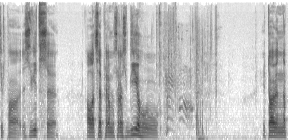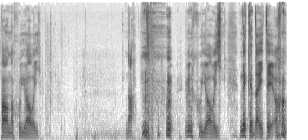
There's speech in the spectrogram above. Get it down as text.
типа, звідси. Але це прям з розбігу. І то він, напевно, хуйовий. Да. він хуйовий. Не кидайте його.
